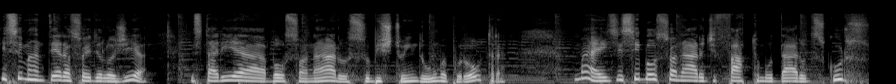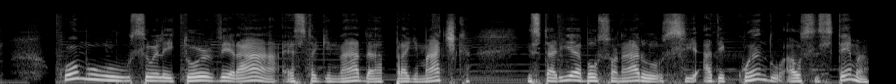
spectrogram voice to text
E se manter a sua ideologia, estaria Bolsonaro substituindo uma por outra? Mas e se Bolsonaro de fato mudar o discurso? Como o seu eleitor verá esta guinada pragmática? Estaria Bolsonaro se adequando ao sistema?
